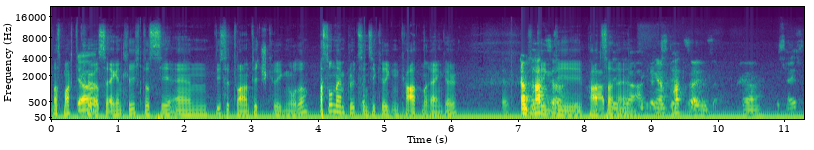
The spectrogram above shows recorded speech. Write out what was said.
Was macht Ja. Curse eigentlich, dass sie ein Disadvantage kriegen, oder? Achso, nein, Blödsinn, sie kriegen Karten rein, gell? Ein Sie Patzer. kriegen die Patzer Karte in rein. Angriffsdeck Patzer ins. Ja. Das heißt,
